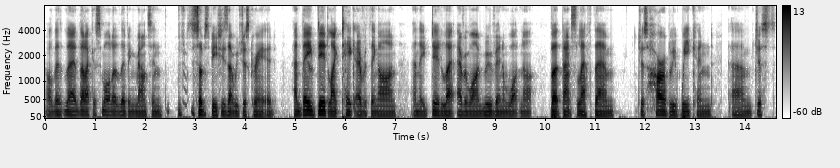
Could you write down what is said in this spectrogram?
oh, they're, they're they're like a smaller living mountain subspecies that we've just created, and they did like take everything on, and they did let everyone move in and whatnot, but that's left them just horribly weakened, um, just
